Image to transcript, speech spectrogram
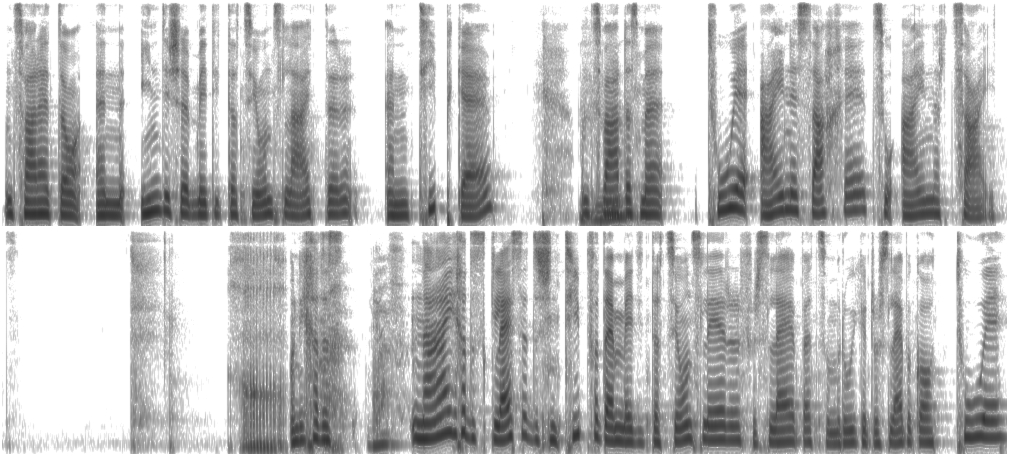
Und zwar hat da ein indischer Meditationsleiter einen Tipp gegeben. Und zwar, dass man tue eine Sache zu einer Zeit. Und ich habe das Was? Nein, ich habe das gelesen. Das ist ein Tipp von dem Meditationslehrer fürs Leben, zum ruhiger durchs Leben gehen. Tue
